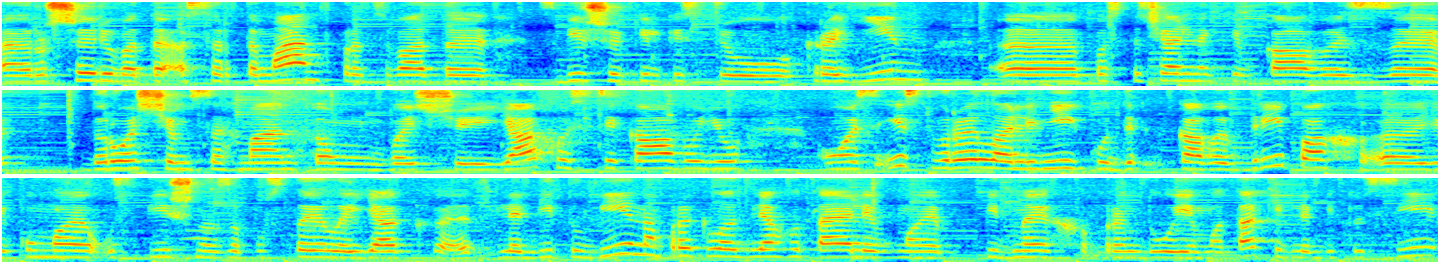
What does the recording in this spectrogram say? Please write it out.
е, розширювати асортимент, працювати з більшою кількістю країн постачальників кави з дорожчим сегментом вищої якості кавою. Ось і створила лінійку кави в дріпах, яку ми успішно запустили як для B2B, наприклад, для готелів. Ми під них брендуємо, так і для B2C, е,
